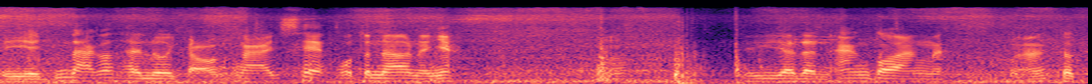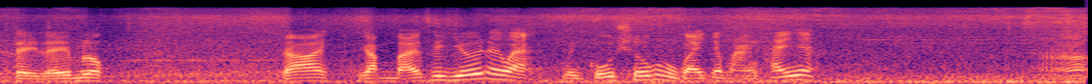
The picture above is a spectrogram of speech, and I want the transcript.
thì chúng ta có thể lựa chọn ngay chiếc xe Fortuner này nha. Đó, đi gia đình an toàn nè uh, cực kỳ là êm luôn. Rồi gầm bể phía dưới đó các bạn mình cúi xuống mình quay cho bạn thấy nha. Đó.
